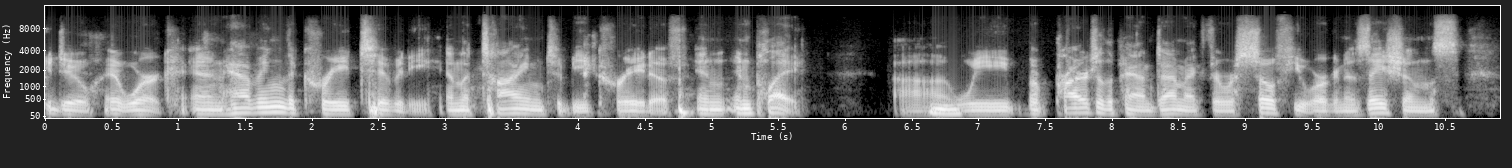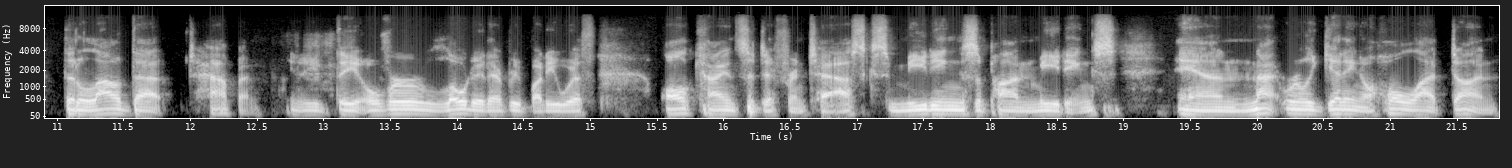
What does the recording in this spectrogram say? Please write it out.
you do at work and having the creativity and the time to be creative in in play. Uh, mm. We, but prior to the pandemic, there were so few organizations that allowed that to happen. You know, they overloaded everybody with all kinds of different tasks, meetings upon meetings, and not really getting a whole lot done.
